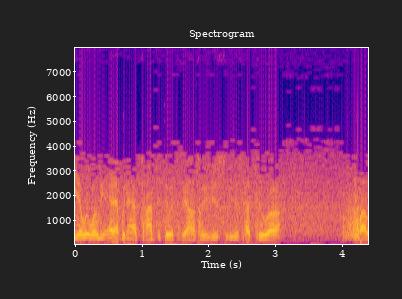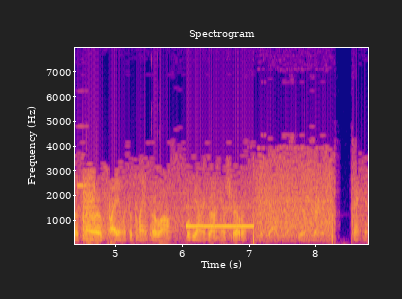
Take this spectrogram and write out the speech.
Yeah, we, we had we didn't have time to do it to be honest. We just we just had to uh, fly the plane. We were fighting with the plane for a while. We'll be on the ground here shortly. Good job. Yeah, you look great. Thank you.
